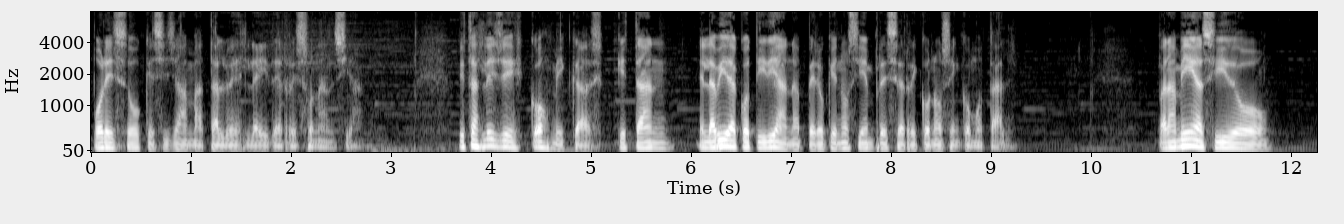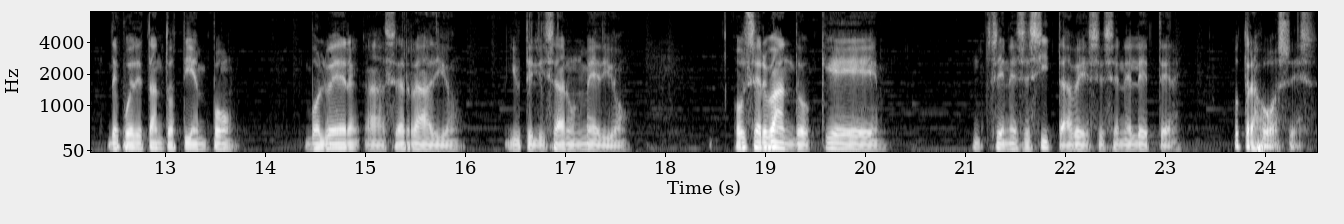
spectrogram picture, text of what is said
por eso que se llama tal vez ley de resonancia. Estas leyes cósmicas que están en la vida cotidiana, pero que no siempre se reconocen como tal. Para mí ha sido, después de tanto tiempo, volver a hacer radio y utilizar un medio, observando que se necesita a veces en el éter otras voces,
